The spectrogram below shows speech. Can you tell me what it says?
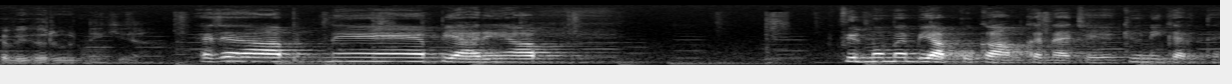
کبھی غرور نہیں کیا۔ اچھا آپ نے پیارے ہیں آپ فلموں میں بھی آپ کو کام کرنا چاہیے کیوں نہیں کرتے؟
